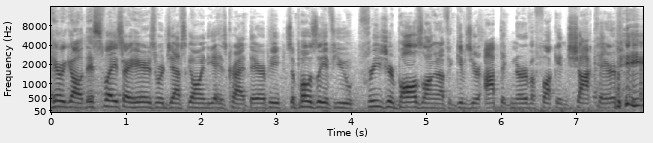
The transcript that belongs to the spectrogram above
Here we go. This place right here is where Jeff's going to get his cryotherapy. Supposedly, if you freeze your balls long enough, it gives your optic nerve a fucking shock therapy.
